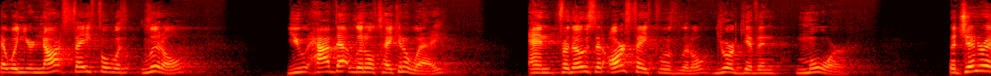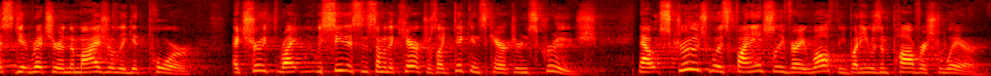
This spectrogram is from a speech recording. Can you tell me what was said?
that when you're not faithful with little, you have that little taken away, and for those that are faithful with little, you are given more. The generous get richer and the miserly get poorer. A truth, right? We see this in some of the characters, like Dickens' character in Scrooge. Now, Scrooge was financially very wealthy, but he was impoverished where?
